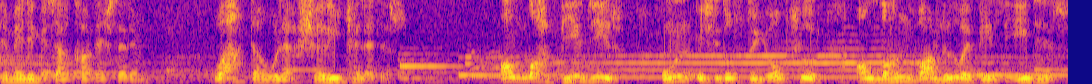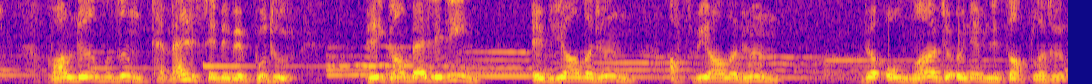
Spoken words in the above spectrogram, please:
temeli güzel kardeşlerim. Vahdehu le şerikeledir. Allah birdir. Onun eşi dostu yoktur. Allah'ın varlığı ve birliğidir. Varlığımızın temel sebebi budur. Peygamberlerin, evliyaların, asbiyaların ve onlarca önemli zatların,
